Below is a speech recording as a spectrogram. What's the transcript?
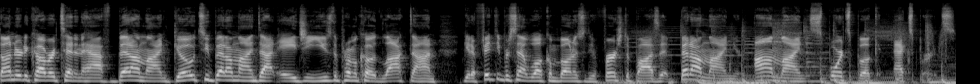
Thunder to cover 10.5. Bet online. Go to betonline.ag. Use the promo code locked on. Get a 50% welcome bonus with your first deposit. Bet online, your online sportsbook experts.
